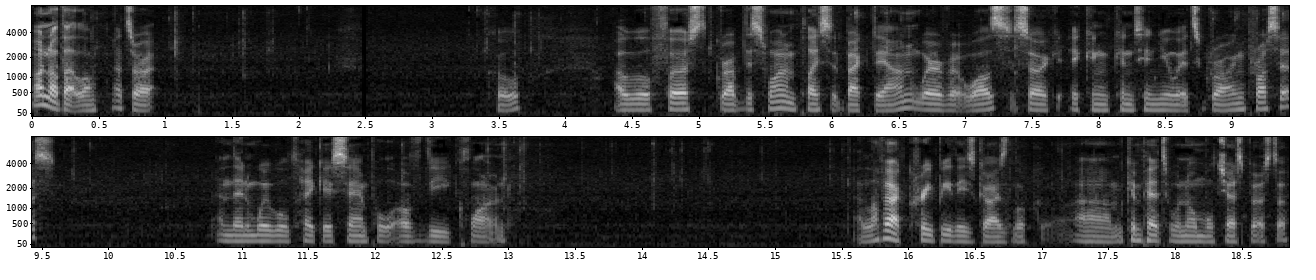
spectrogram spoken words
Oh, not that long. That's alright. Cool. I will first grab this one and place it back down wherever it was so it can continue its growing process. And then we will take a sample of the clone. I love how creepy these guys look um, compared to a normal chest burster.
